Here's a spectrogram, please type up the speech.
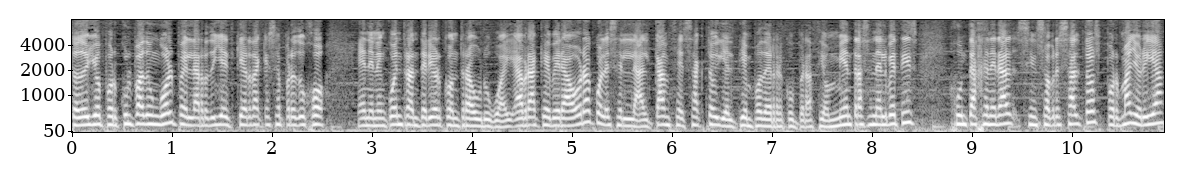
Todo ello por culpa de un golpe en la rodilla izquierda que se produjo en el encuentro anterior contra Uruguay. Habrá que ver ahora cuál es el alcance exacto y el tiempo de recuperación. Mientras en el Betis, Junta General sin sobresaltos, por mayoría,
